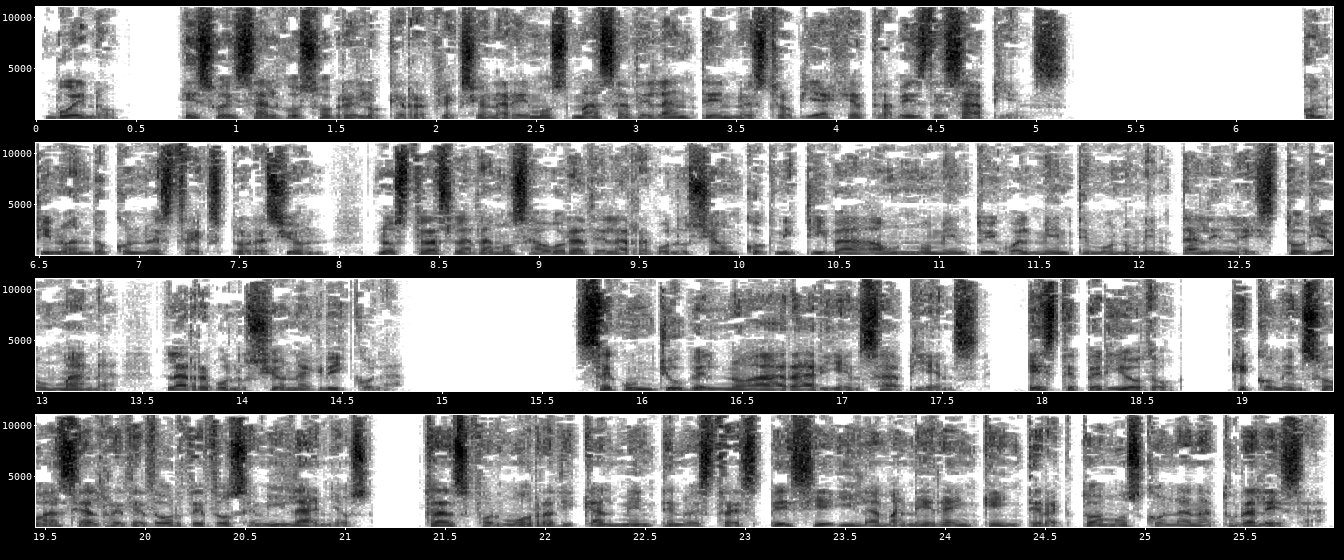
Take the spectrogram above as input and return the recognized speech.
Bueno, eso es algo sobre lo que reflexionaremos más adelante en nuestro viaje a través de Sapiens. Continuando con nuestra exploración, nos trasladamos ahora de la revolución cognitiva a un momento igualmente monumental en la historia humana, la revolución agrícola. Según Yuval Noah Harari en Sapiens, este periodo, que comenzó hace alrededor de 12.000 años, transformó radicalmente nuestra especie y la manera en que interactuamos con la naturaleza.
